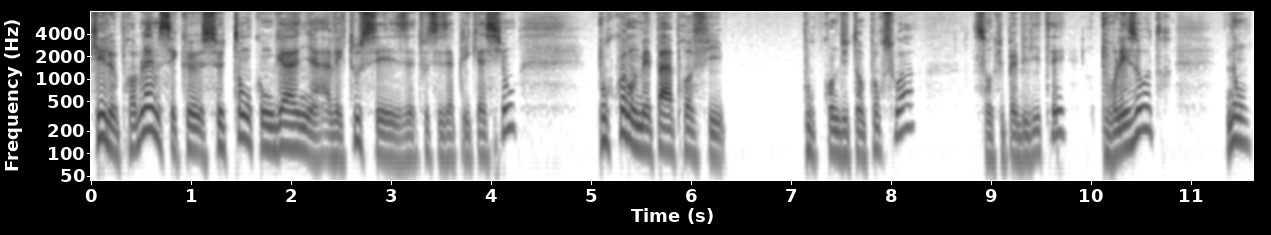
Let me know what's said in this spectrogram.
qui est le problème, c'est que ce temps qu'on gagne avec toutes ces applications, pourquoi on ne le met pas à profit? Pour prendre du temps pour soi, sans culpabilité, pour les autres Non,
